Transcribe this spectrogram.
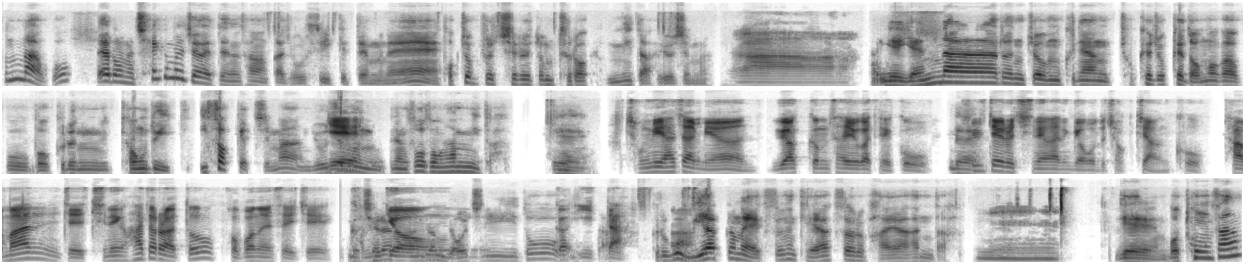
혼나고 때로는 책임을 져야 되는 상황까지 올 수 있기 때문에 법적 조치를 좀 들어갑니다, 요즘은. 아, 예, 옛날은 좀 그냥 좋게 좋게 넘어가고 뭐 그런 경우도 있, 었겠지만 요즘은 그냥 소송합니다. 예. 정리하자면 위약금 사유가 되고 네. 실제로 진행하는 경우도 적지 않고 다만 이제 진행하더라도 법원에서 이제 그 재량 감정 감경가 여지도 있다. 그리고 아. 위약금의 액수는 계약서를 봐야 한다. 음, 예, 뭐 통상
